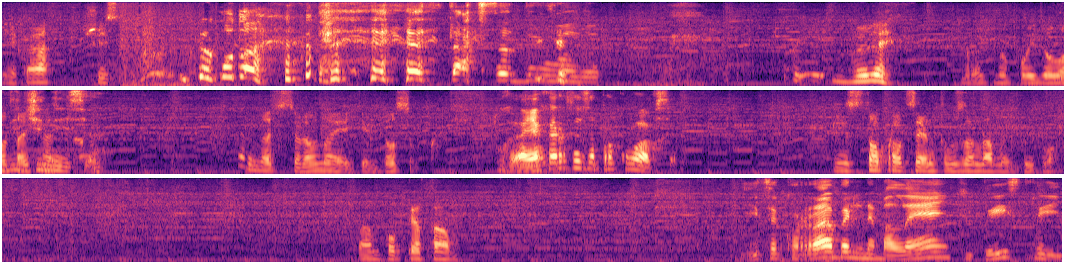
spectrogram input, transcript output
Яка? Шість. Та куди? Так задумано. Блин. Ну пойду латать Відчинися. У нас все равно этих досок. А я хорошо запаркувався. Він 100% за нами бидло. Там по п'ятам. І це корабель не маленький, бистрий.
